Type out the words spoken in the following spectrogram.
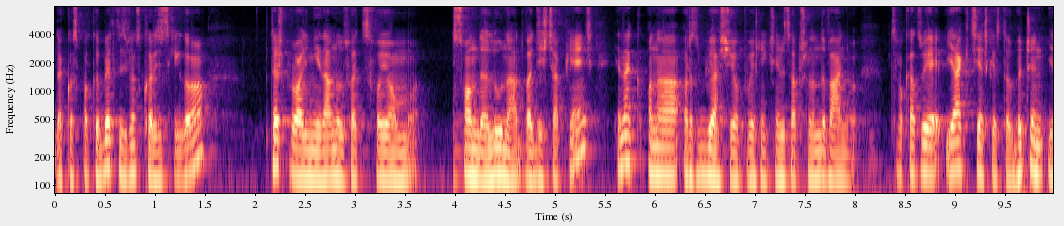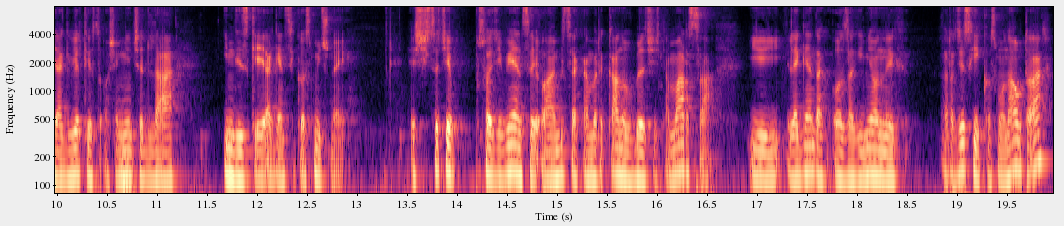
jako spadkobiercy Związku Radzieckiego, też próbowali niedawno wysłać swoją sondę Luna 25, jednak ona rozbiła się o powierzchni Księżyca przy lądowaniu, co pokazuje, jak ciężki jest to wyczyn i jak wielkie jest to osiągnięcie dla indyjskiej agencji kosmicznej. Jeśli chcecie posłuchać więcej o ambicjach Amerykanów, by lecieć na Marsa i legendach o zaginionych radzieckich kosmonautach,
